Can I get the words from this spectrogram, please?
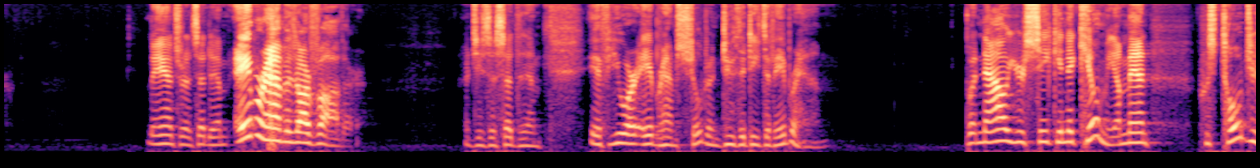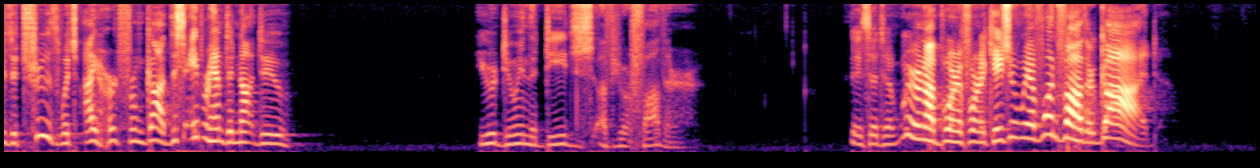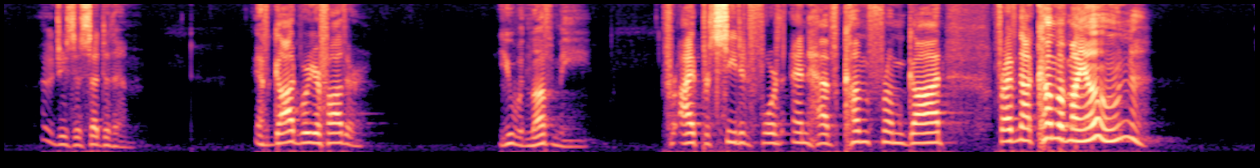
They answered and said to him, Abraham is our father. And Jesus said to them, If you are Abraham's children, do the deeds of Abraham. But now you're seeking to kill me, a man who's told you the truth which I heard from God. This Abraham did not do. You're doing the deeds of your father. They said to him, We were not born of fornication. We have one Father, God. Jesus said to them, If God were your Father, you would love me. For I proceeded forth and have come from God. For I have not come of my own,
